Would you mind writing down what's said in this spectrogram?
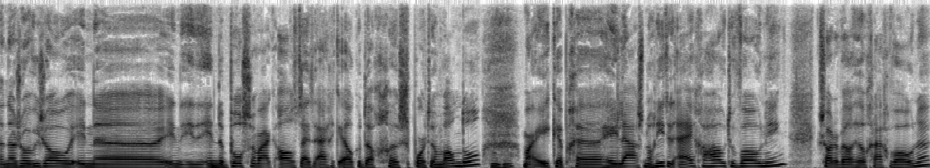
nou sowieso in, uh, in, in, in, de bossen waar ik altijd eigenlijk elke dag uh, sport en wandel. Mm -hmm. Maar ik heb helaas nog niet een eigen houten woning. Ik zou er wel heel graag wonen.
